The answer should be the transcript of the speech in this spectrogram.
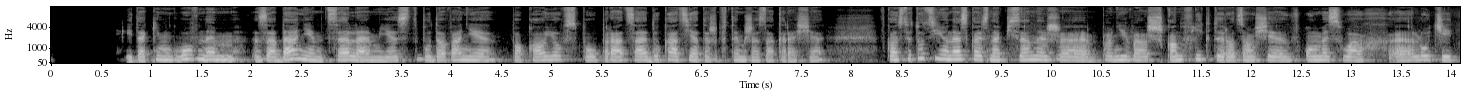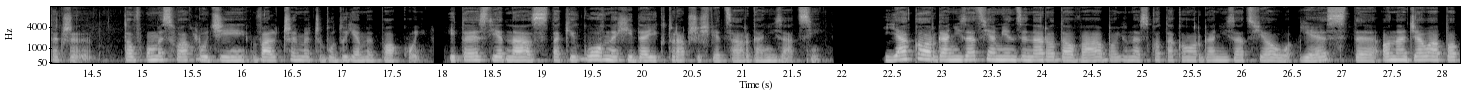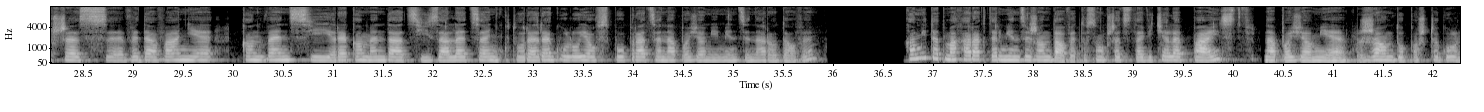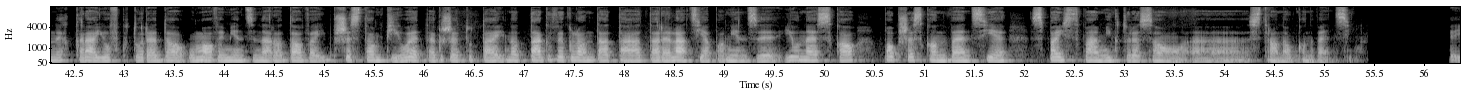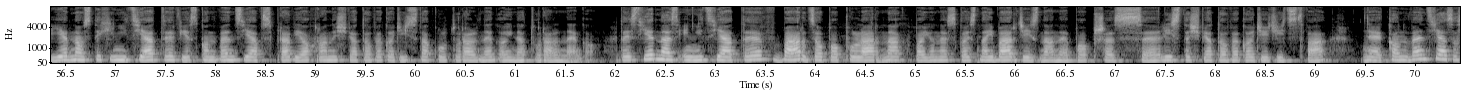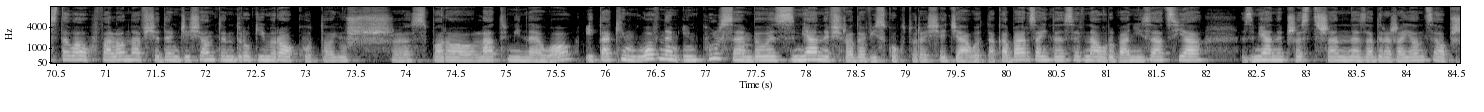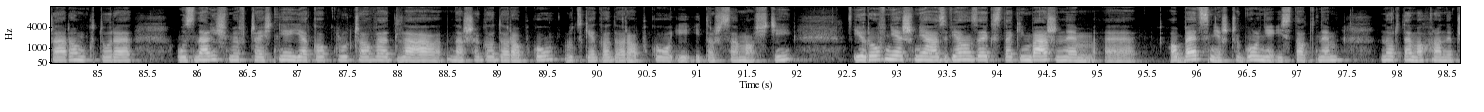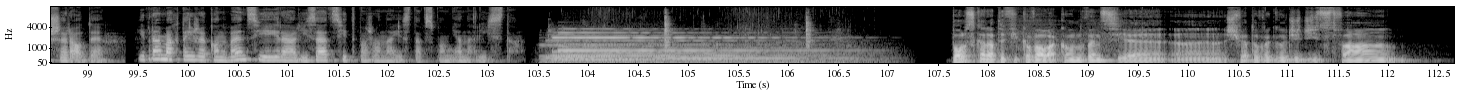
I takim głównym zadaniem, celem jest budowanie pokoju, współpraca, edukacja też w tymże zakresie. W konstytucji UNESCO jest napisane, że ponieważ konflikty rodzą się w umysłach e, ludzi, także to w umysłach ludzi walczymy czy budujemy pokój. I to jest jedna z takich głównych idei, która przyświeca organizacji. Jako organizacja międzynarodowa, bo UNESCO taką organizacją jest, ona działa poprzez wydawanie konwencji, rekomendacji, zaleceń, które regulują współpracę na poziomie międzynarodowym. Komitet ma charakter międzyrządowy. To są przedstawiciele państw na poziomie rządu poszczególnych krajów, które do umowy międzynarodowej przystąpiły. Także tutaj no, tak wygląda ta, ta relacja pomiędzy UNESCO poprzez konwencję z państwami, które są e, stroną konwencji. Jedną z tych inicjatyw jest konwencja w sprawie ochrony światowego dziedzictwa kulturalnego i naturalnego. To jest jedna z inicjatyw bardzo popularna, chyba UNESCO jest najbardziej znane poprzez listę światowego dziedzictwa. Konwencja została uchwalona w 1972 roku, to już sporo lat minęło, i takim głównym impulsem były zmiany w środowisku, które się działy. Taka bardzo intensywna urbanizacja, zmiany przestrzenne zagrażające obszarom, które uznaliśmy wcześniej jako kluczowe dla naszego dorobku, ludzkiego dorobku i, i tożsamości. I również miała związek z takim ważnym, e, obecnie szczególnie istotnym nurtem ochrony przyrody. I w ramach tejże konwencji jej realizacji tworzona jest ta wspomniana lista. Polska ratyfikowała konwencję e, Światowego Dziedzictwa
